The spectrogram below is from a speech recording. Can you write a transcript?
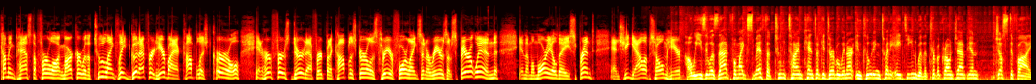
coming past the furlong marker with a two length lead. Good effort here by Accomplished Girl in her first dirt effort, but Accomplished Girl is three or four lengths in arrears of Spirit Wind in the Memorial Day sprint, and she gallops home here. How easy was that for Mike Smith, a two time Kentucky Derby winner, including 2018 with a Triple Crown champion? Justify.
